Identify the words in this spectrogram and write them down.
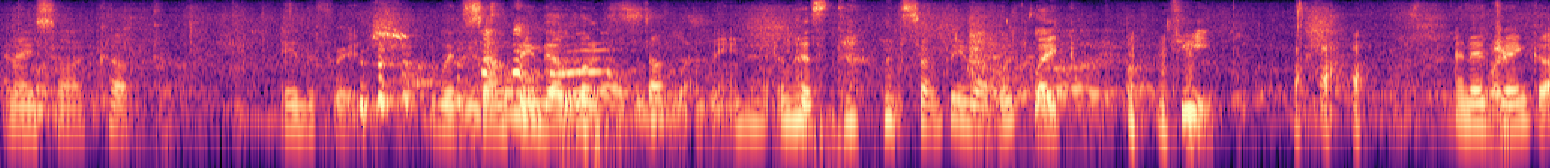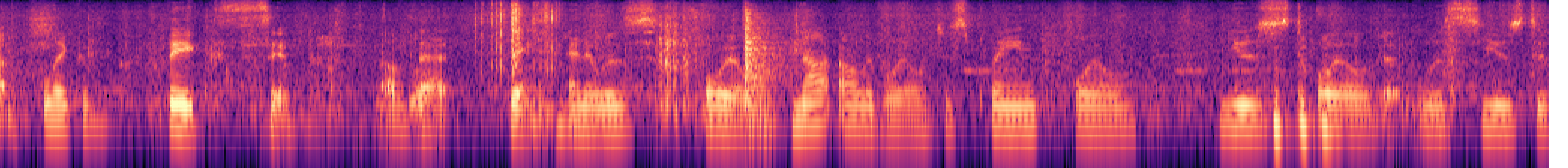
and I saw a cup in the fridge with something that looked, stop laughing, it was with something that looked like tea. And I drank a, like a big sip of that thing, and it was oil, not olive oil, just plain oil, used oil that was used to,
